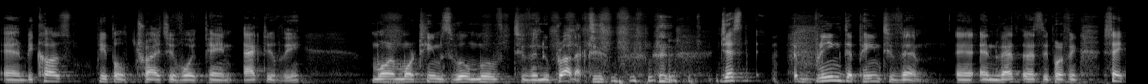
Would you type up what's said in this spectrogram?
And because people try to avoid pain actively, more and more teams will move to the new product. Just bring the pain to them, and, that, that's the important thing. Say,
